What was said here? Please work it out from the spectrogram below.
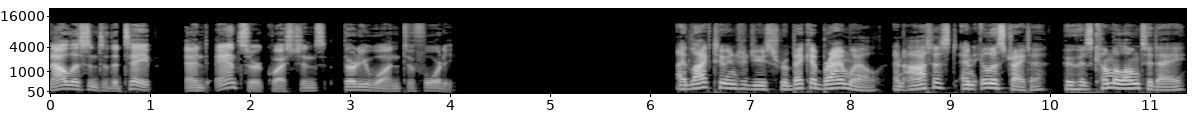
Now listen to the tape and answer questions 31 to 40. I'd like to introduce Rebecca Bramwell, an artist and illustrator who has come along today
